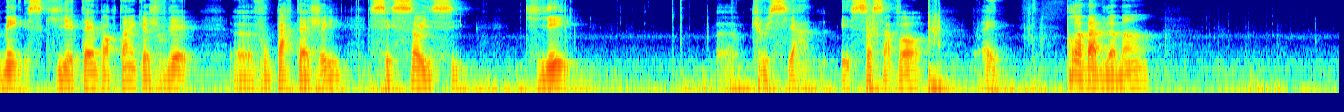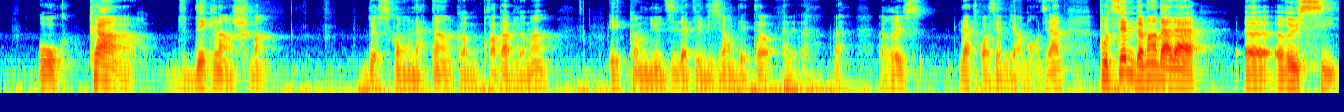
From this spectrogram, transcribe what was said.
mais ce qui est important et que je voulais vous partager, c'est ça ici, qui est crucial. Et ça, ça va être probablement au cœur du déclenchement de ce qu'on attend comme probablement et comme nous dit la télévision d'État euh, russe, la Troisième Guerre mondiale. Poutine demande à la euh, Russie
